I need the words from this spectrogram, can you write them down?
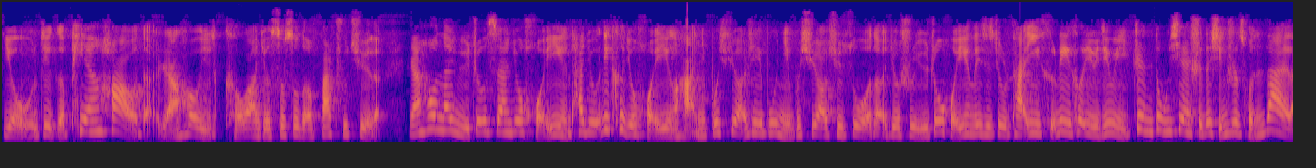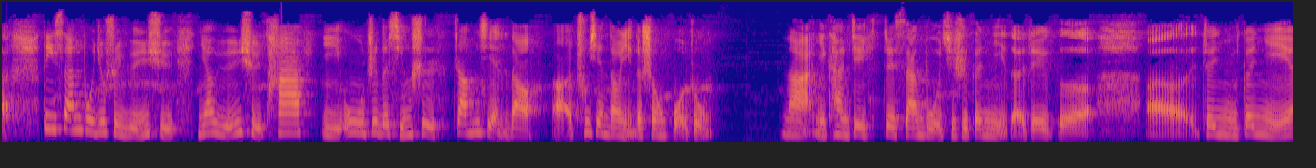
有这个偏好的，然后渴望就嗖嗖的发出去的，然后呢，宇宙自然就回应，它就立刻就回应哈，你不需要这一步，你不需要去做的，就是宇宙回应的意思，就是它一立刻已经以震动现实的形式存在了。第三步就是允许，你要允许它以物质的形式彰显到啊，出现到你的生活中。那你看，这这三步其实跟你的这个，呃，这跟你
